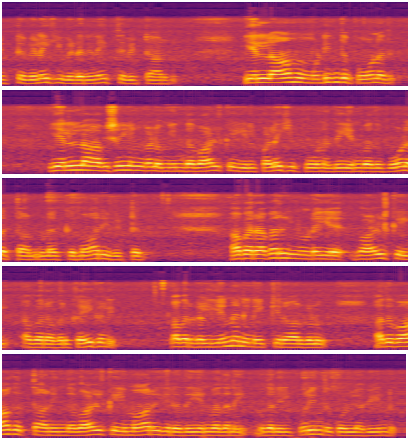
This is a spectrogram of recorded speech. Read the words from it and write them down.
விட்டு விலகிவிட நினைத்து விட்டார்கள் எல்லாமும் முடிந்து போனது. எல்லா விஷயங்களும் இந்த வாழ்க்கையில் பழகி போனது என்பது போலத்தான் உனக்கு மாறிவிட்டது. அவரவரினுடைய வாழ்க்கை அவரவர் கைகளில். அவர்கள் என்ன நினைக்கிறார்களோ அதுவாகத்தான் இந்த வாழ்க்கை மாறுகிறது என்பதனை முதலில் புரிந்து கொள்ள வேண்டும்.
